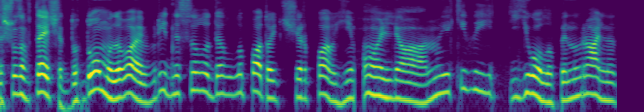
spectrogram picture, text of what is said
Це що за втеча? Додому давай, в рідне село, де лопатою черпав гім. Оля, ну які ви йолопи, ну реально,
